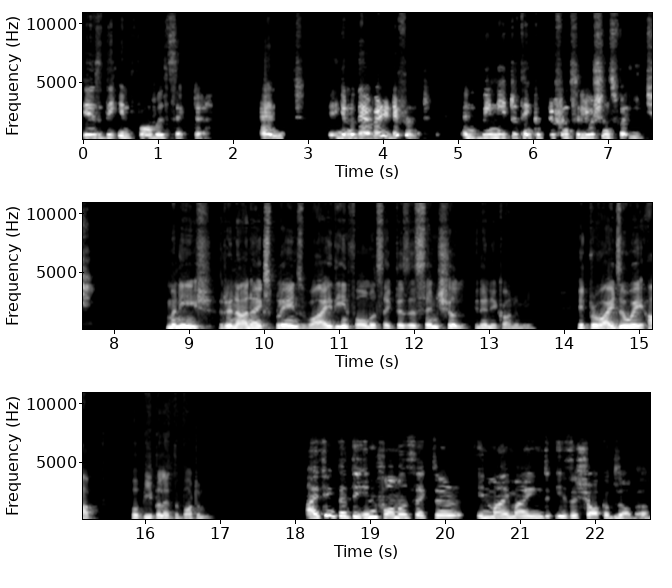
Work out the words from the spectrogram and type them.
is the informal sector. And, you know, they're very different. And we need to think of different solutions for each. Manish, Renana explains why the informal sector is essential in an economy. It provides a way up for people at the bottom. I think that the informal sector, in my mind, is a shock absorber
